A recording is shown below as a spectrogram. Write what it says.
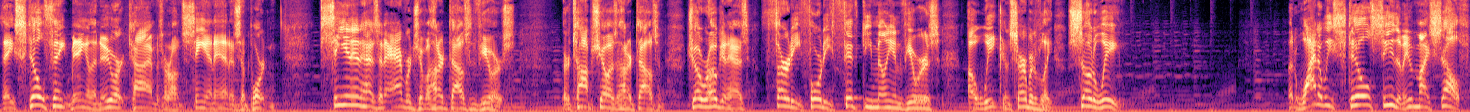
they still think being in the New York Times or on CNN is important. CNN has an average of 100,000 viewers. Their top show has 100,000. Joe Rogan has 30, 40, 50 million viewers a week conservatively. So do we. But why do we still see them, even myself,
